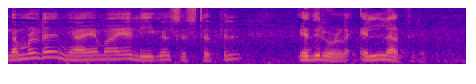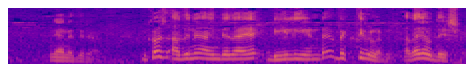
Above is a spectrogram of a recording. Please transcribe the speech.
നമ്മളുടെ ന്യായമായ ലീഗൽ സിസ്റ്റത്തിൽ എതിരുള്ള എല്ലാത്തിനും ഞാനെതിരാണ് ബിക്കോസ് അതിന് അതിന്റെതായ ഡീൽ ചെയ്യേണ്ട വ്യക്തികളുണ്ട്. അതാണ് ഉദ്ദേശം.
